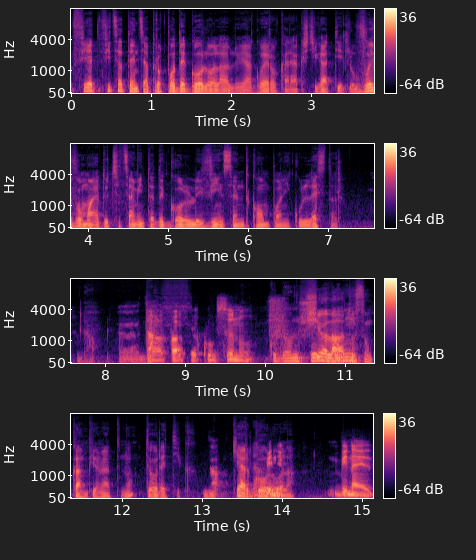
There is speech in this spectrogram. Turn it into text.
Fie, fiți atenți, apropo de golul ăla lui Aguero care a câștigat titlul, voi vă mai aduceți aminte de golul lui Vincent Company cu Leicester? Da. Uh, Da, Da, tată, cum să nu? Cu Don Și ăla a Shevchini. adus un campionat, nu? Teoretic. da. Chiar Da. golul Bine. ăla. Bine,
